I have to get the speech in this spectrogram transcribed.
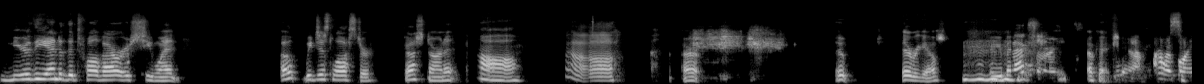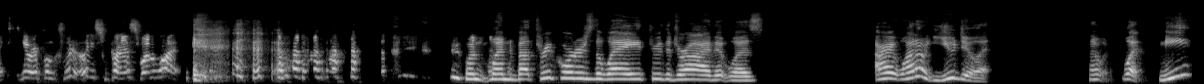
near the end of the 12 hours, she went, oh, we just lost her. Gosh darn it. Aw. Ah, There we go. Are you back? Sorry. Okay. Yeah. I was like, you were completely surprised when what? when when about three quarters of the way through the drive, it was, all right, why don't you do it? Went, what me?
